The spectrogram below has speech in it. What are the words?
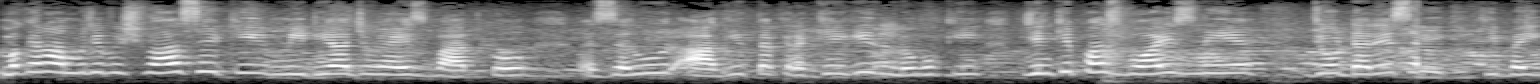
مگر ہاں مجھے وشواس ہے کہ میڈیا جو ہے اس بات کو ضرور آگے تک رکھے گی، لوگوں کی، جن کے پاس وائس نہیں ہے، جو ڈرے سے گی کہ بھائی۔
